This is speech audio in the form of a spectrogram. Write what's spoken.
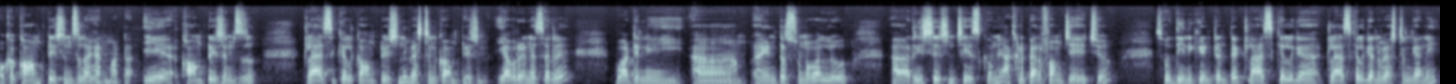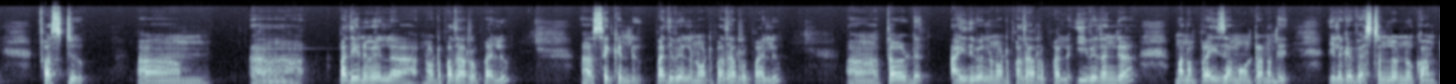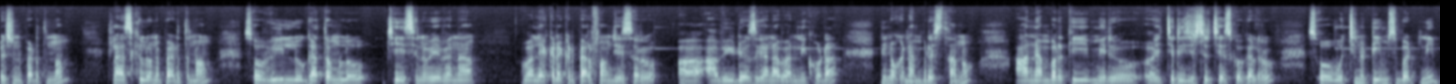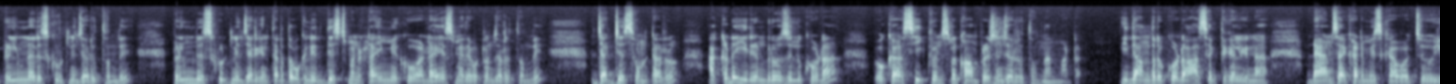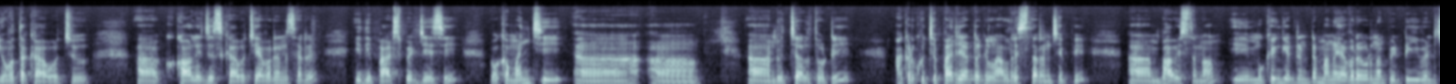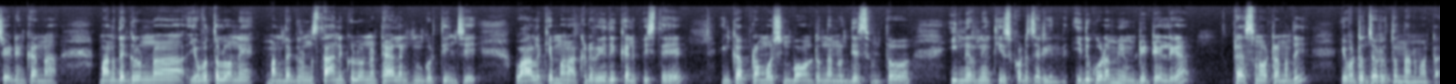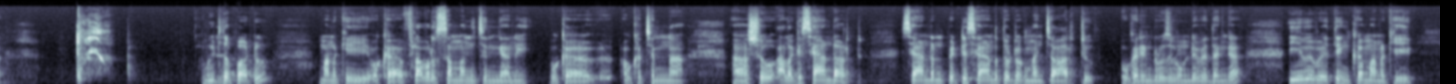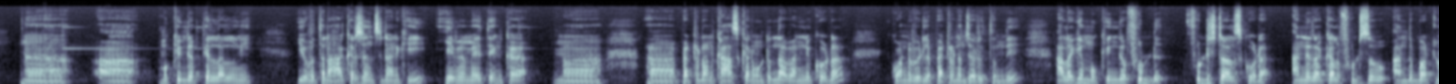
ఒక కాంపిటీషన్స్ లాగా అనమాట ఏ competitions classical competition western competition ఎవరైనా సరే వాటిని ఇంట్రెస్ట్ ఉన్న వాళ్ళు రిజిస్ట్రేషన్ చేసుకొని అక్కడ పెర్ఫామ్ చేయొచ్చు. సో దీనికి ఏంటంటే క్లాసికల్గా క్లాసికల్ కానీ వెస్ట్రన్ కానీ ఫస్ట్ పదిహేను వేల నూట పదహారు రూపాయలు సెకండ్ పదివేల నూట పదహారు రూపాయలు థర్డ్ ఐదు వేల నూట పదహారు రూపాయలు. ఈ విధంగా మనం ప్రైజ్ అమౌంట్ అన్నది ఇలాగ వెస్ట్రన్లోనూ కాంపిటీషన్ పెడుతున్నాం క్లాసికల్లోనూ పెడుతున్నాం. సో వీళ్ళు గతంలో చేసినవి ఏమైనా వాళ్ళు ఎక్కడెక్కడ పెర్ఫామ్ చేశారో ఆ- వీడియోస్ కానీ అవన్నీ కూడా నేను ఒక నెంబర్ ఇస్తాను. ఆ నెంబర్కి మీరు ఇచ్చి రిజిస్టర్ చేసుకోగలరు. సో వచ్చిన టీమ్స్ బట్టి ప్రిలిమినరీ స్క్రూట్నీ జరుగుతుంది. ప్రిలిమినరీ స్క్రూట్నీ జరిగిన తర్వాత ఒక నిర్దిష్టమైన టైం మీకు ఆ డయస్ మీద ఇవ్వడం జరుగుతుంది. జడ్జెస్ ఉంటారు. అక్కడ ఈ రెండు రోజులు కూడా ఒక సీక్వెన్స్లో కాంపిటీషన్ జరుగుతుంది అనమాట ఇది అందరూ కూడా ఆసక్తి కలిగిన డ్యాన్స్ అకాడమీస్ కావచ్చు యువత కావచ్చు కాలేజెస్ కావచ్చు ఎవరైనా సరే ఇది పార్టిసిపేట్ చేసి ఒక మంచి నృత్యాలతోటి అక్కడికి వచ్చే పర్యాటకులను అలరిస్తారని చెప్పి భావిస్తున్నాం. ఈ ముఖ్యంగా ఏంటంటే మనం ఎవరెవరినో పెట్టి ఈవెంట్ చేయడం కన్నా మన దగ్గర ఉన్న యువతలోనే మన దగ్గర ఉన్న స్థానికుల్లోనే టాలెంట్ని గుర్తించి వాళ్ళకి మనం అక్కడ వేదిక కల్పిస్తే ఇంకా ప్రమోషన్ బాగుంటుందన్న ఉద్దేశంతో ఈ నిర్ణయం తీసుకోవడం జరిగింది. ఇది కూడా మేము డీటెయిల్డ్గా ప్రెస్ నోట్ అన్నది ఇవ్వటం జరుగుతుందన్నమాట. వీటితో పాటు మనకి ఒక ఫ్లవర్కి సంబంధించింది కానీ ఒక ఒక చిన్న షో అలాగే శాండ్ ఆర్ట్ శాండ్ని పెట్టి శాండ్ తోటి ఒక మంచి ఆర్ట్ ఒక రెండు రోజులు ఉండే విధంగా ఏవేవైతే ఇంకా మనకి ముఖ్యంగా పిల్లల్ని యువతను ఆకర్షించడానికి ఏమేమైతే ఇంకా పెట్టడానికి ఆస్కారం ఉంటుందో అవన్నీ కూడా కొండవీడులో పెట్టడం జరుగుతుంది. అలాగే ముఖ్యంగా ఫుడ్ ఫుడ్ స్టాల్స్ కూడా. అన్ని రకాల ఫుడ్స్ అందుబాటులో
